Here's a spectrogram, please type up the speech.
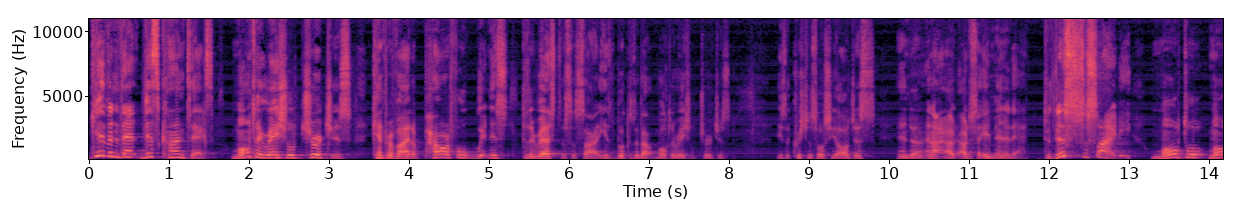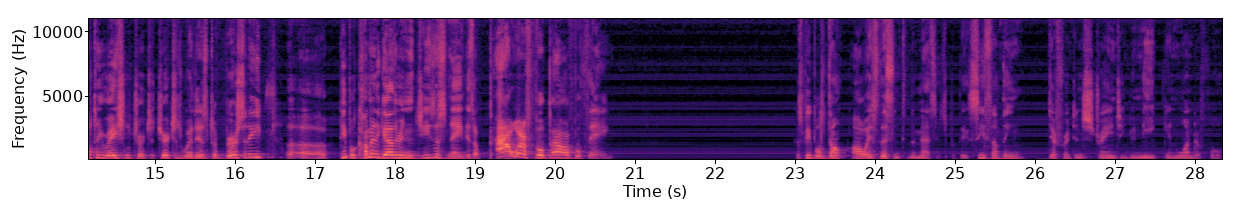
Given that this context, multiracial churches can provide a powerful witness to the rest of society. His book is about multiracial churches. He's a Christian sociologist, and, uh, and I, I'll just say amen to that to this society, multi, multiracial churches, churches where there's diversity, uh, uh, uh, people coming together in Jesus' name, is a powerful, powerful thing. Because people don't always listen to the message, but they see something different and strange and unique and wonderful.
